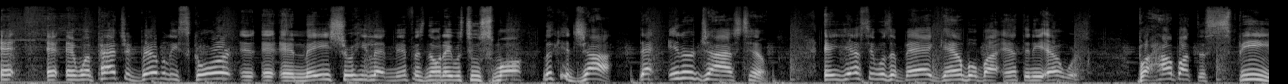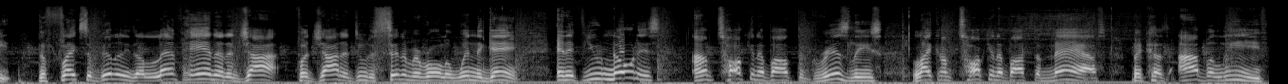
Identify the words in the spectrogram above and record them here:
And, and, and when Patrick Beverley scored and, and, and made sure he let Memphis know they was too small, look at Ja. That energized him. And yes, it was a bad gamble by Anthony Edwards. But how about the speed, the flexibility, the left hand of the Ja for Ja to do the cinnamon roll and win the game? And if you notice, I'm talking about the Grizzlies like I'm talking about the Mavs because I believe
